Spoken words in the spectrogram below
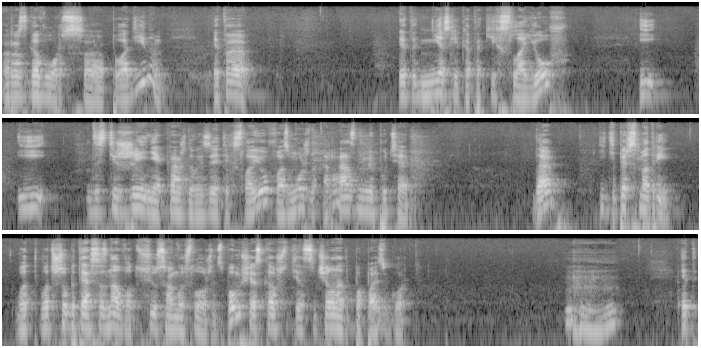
разговор с э, паладином, это, это несколько таких слоев, и, и достижение каждого из этих слоев возможно разными путями. Да? И теперь смотри, вот, вот чтобы ты осознал вот всю самую сложность. Помнишь, я сказал, что тебе сначала надо попасть в город? Угу. Это,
